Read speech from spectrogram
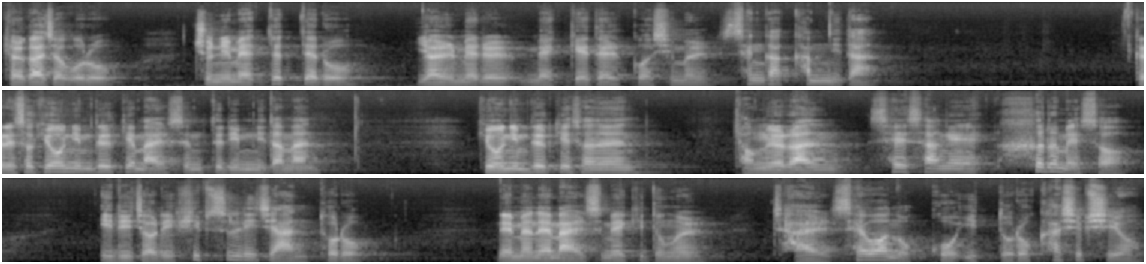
결과적으로 주님의 뜻대로 열매를 맺게 될 것임을 생각합니다. 그래서 교우님들께 말씀드립니다만 교우님들께서는 격렬한 세상의 흐름에서 이리저리 휩쓸리지 않도록 내면의 말씀의 기둥을 잘 세워놓고 있도록 하십시오.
